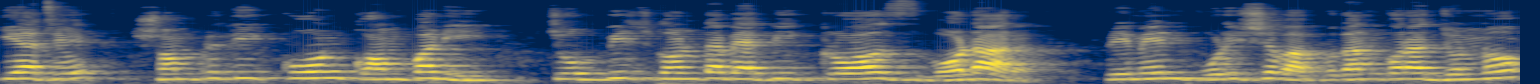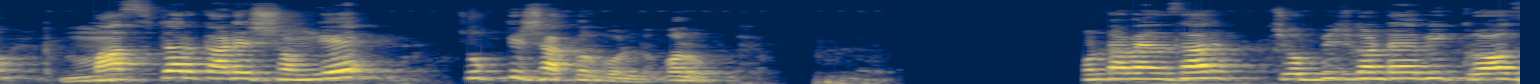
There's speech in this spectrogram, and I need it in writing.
কি আছে? সম্প্রতি কোন কোম্পানি চব্বিশ ঘণ্টা ব্যাপী ক্রস বর্ডার পেমেন্ট পরিষেবা প্রদান করার জন্য মাস্টার কার্ডের সঙ্গে চুক্তি স্বাক্ষর করল? বলো। কোনটা হবে অ্যান্সার চব্বিশ ঘন্টাব্যাপী ক্রস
